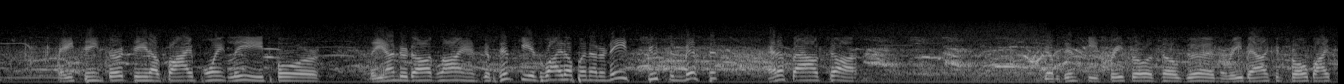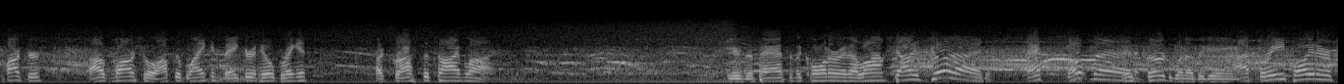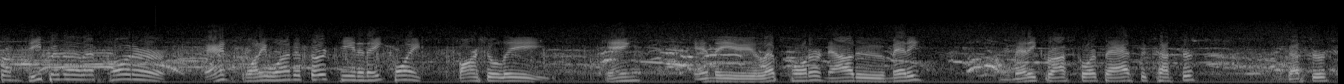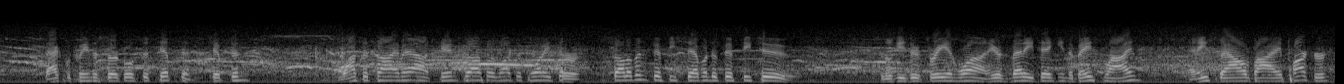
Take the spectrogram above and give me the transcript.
18-13, a five-point lead for the underdog Lions. Gubzinski is wide open underneath, shoots and missed it, and a foul charge. Gubzinski's free throw is no good, and the rebound controlled by Parker of Marshall off the Blankenbaker, and he'll bring it across the timeline. Here's a pass in the corner, and a long shot is good. That's Boatman. His third one of the game. A three-pointer from deep in the left corner. And 21 to 13, an eight-point Marshall lead. King in the left corner, now to Meddy. Meddy cross-court pass to Custer. Custer back between the circles to Tipton. Tipton wants a timeout. Ken Crawford wants a 20. Sullivan, 57 to 52. The Lookies are three and one. Here's Meddy taking the baseline, and he's fouled by Parker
